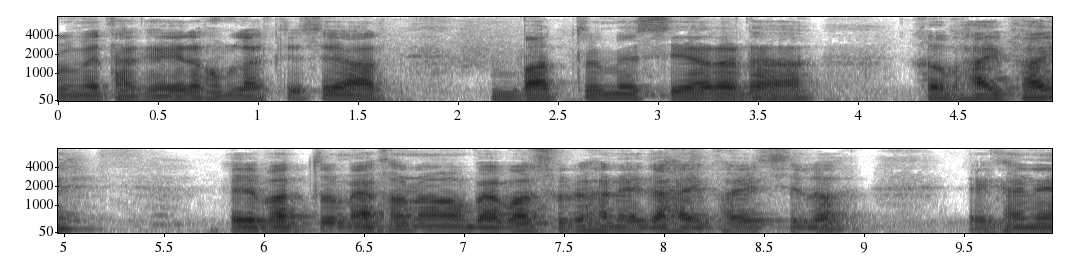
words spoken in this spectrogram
রুমে থাকে, এরকম লাগতেছে। আর বাথরুমের চেয়ারাটা খুব হাইফাই এই বাথরুম এখনও ব্যবহার শুরু হয়নি যে হাইফাই ছিল। এখানে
